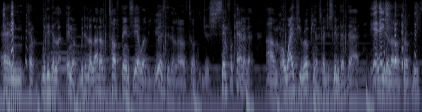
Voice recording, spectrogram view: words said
And, and we did a you know we did a lot of tough things here. Well, the U.S. did a lot of tough. Just same for Canada. Um, or white Europeans. Let's just leave it at that. They did a lot of tough things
